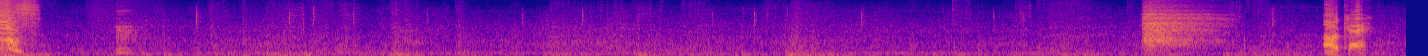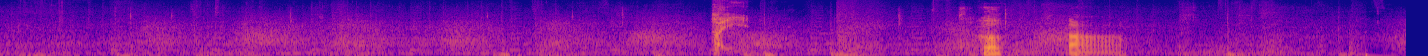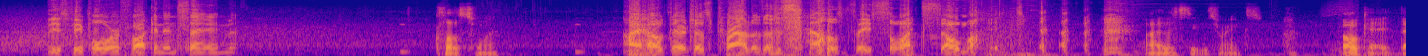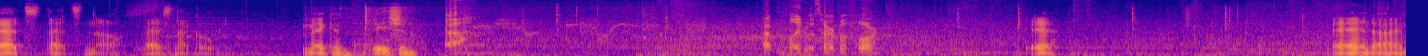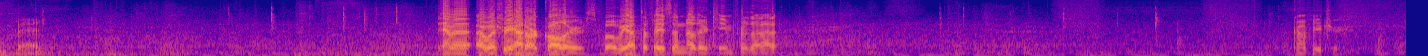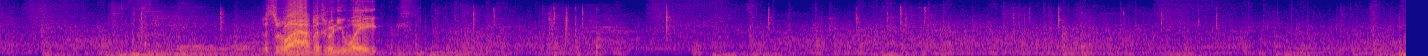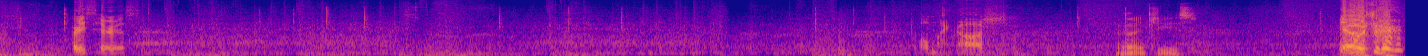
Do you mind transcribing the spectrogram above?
Okay. Hi. Huh? Ah. These people were fucking insane. Close one. I hope they're just proud of themselves. They sweat so much. Alright, let's see these ranks. Okay, that's that's no. That's not gold. Megan, Asian. ah. I've played with her before. Yeah. And I'm bad. Damn it, I wish we had our colors, but we have to face another team for that. Go future. This is what happens when you wait. Are you serious? Oh my gosh. Oh jeez. Yo, sure.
